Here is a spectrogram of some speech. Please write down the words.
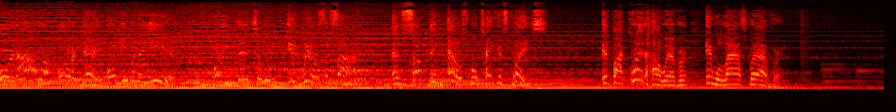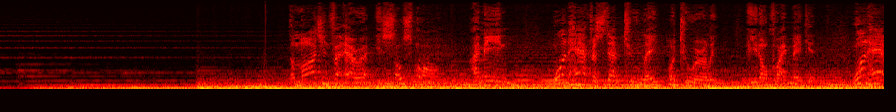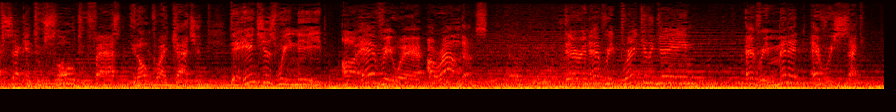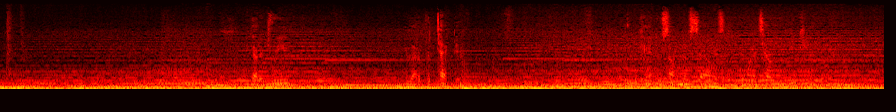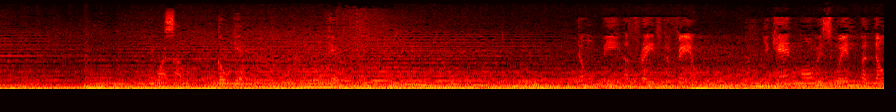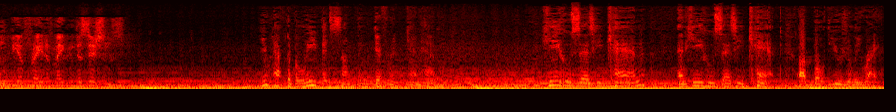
or an hour, or a day, or even a year. But eventually, it will subside, and something else will take its place. If I quit, however, it will last forever. The margin for error is so small. I mean, one half a step too late or too early, and you don't quite make it. One half second too slow, too fast, you don't quite catch it. The inches we need are everywhere around us. They're in every break of the game, every minute, every second. You got a dream, you got to protect it. People can't do something themselves, they want to tell you you can't do it. You want something, go get it. Afraid to fail. You can't always win, but don't be afraid of making decisions. You have to believe that something different can happen. He who says he can and he who says he can't are both usually right.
